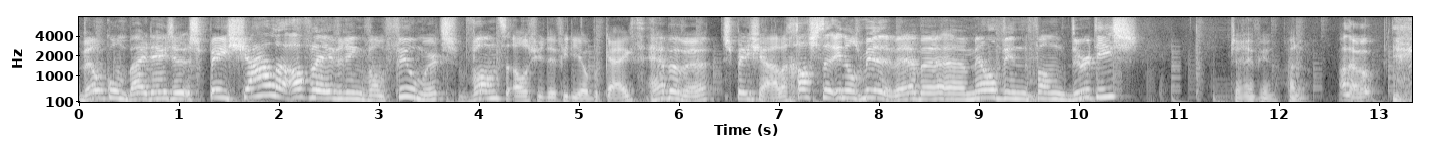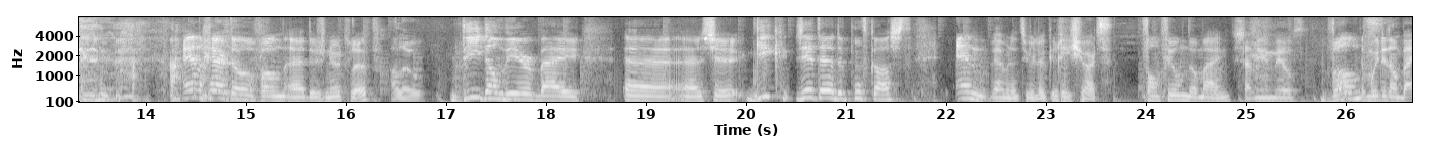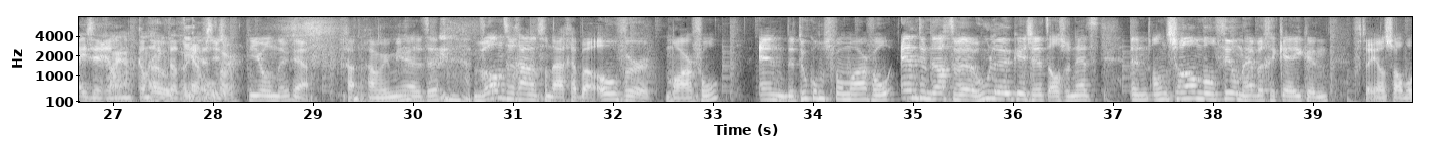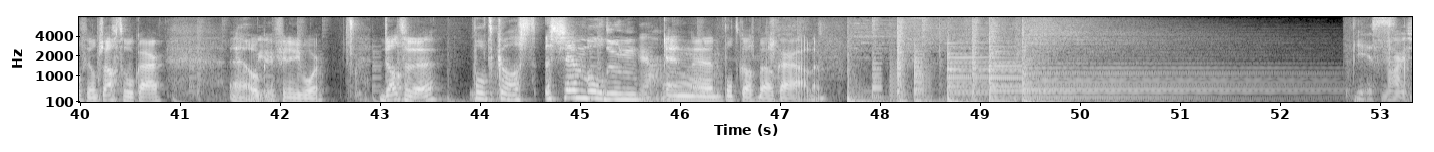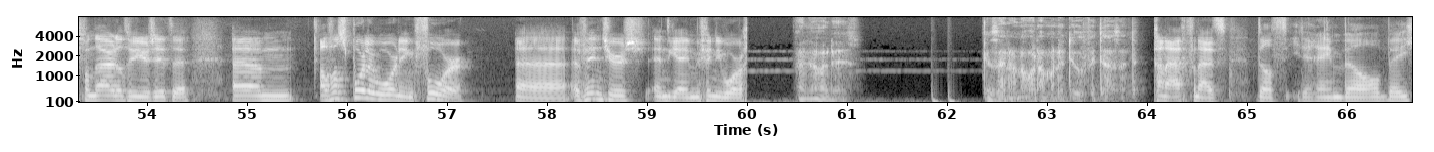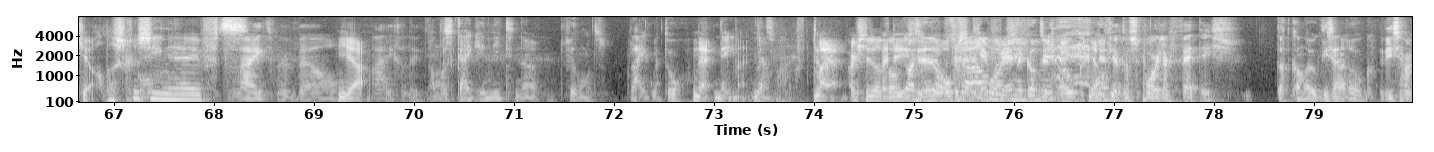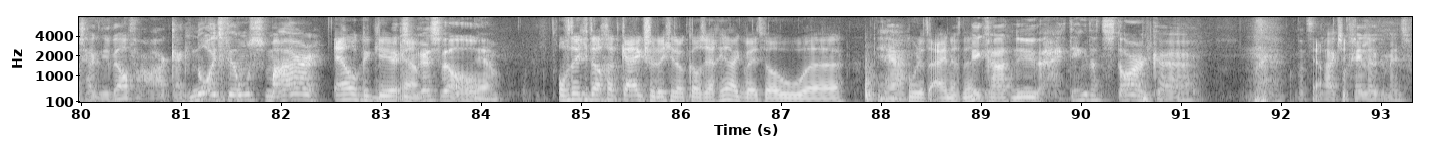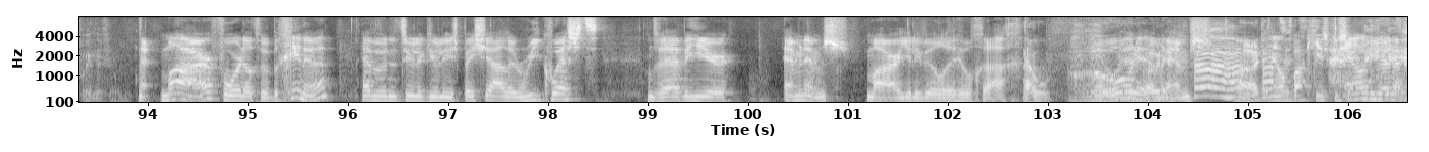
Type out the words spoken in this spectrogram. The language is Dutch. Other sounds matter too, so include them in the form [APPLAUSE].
Welkom bij deze speciale aflevering van Filmers. Want als je de video bekijkt, hebben we speciale gasten in ons midden. We hebben eh, Melvin van Dirties. Zeg even hallo. Hallo. [LAUGHS] En Gerto van eh Dus Nerd Club. Hallo. Die dan weer bij eh eh, Ze Geek zitten, de podcast. En we hebben natuurlijk Richard van Filmdomein. Staat nu in beeld. Want... Dat moet je er dan bij zeggen, Oh dan kan ik Oh, dat. Hieronder. Hieronder, ja. Gaan, gaan we weer meer editen. Want we gaan het vandaag hebben over Marvel. En de toekomst van Marvel. En toen dachten we, hoe leuk is het als we net een ensemblefilm hebben gekeken. Of twee ensemblefilms achter elkaar. Eh, ook. Infinity War. Dat we podcast Assemble doen. Ja. En eh, de podcast bij elkaar halen. Yes. Nice. Vandaar dat we hier zitten. Ehm, alvast spoiler warning voor eh, Avengers, Endgame, Infinity War. I know it is. Because I don't know what I'm going to do if it doesn't. We gaan er eigenlijk vanuit dat iedereen wel een beetje alles gezien heeft. Lijkt me wel, Ja. eigenlijk. Anders kijk je niet naar films. Lijkt me toch? Nee. Nee. Ja. Maar ja, als je dat Bij dan... deze- Als je de ook. Of je hebt een spoiler fetish. Dat kan ook. Die zijn er ook. Die zijn waarschijnlijk nu wel van, ah, kijk nooit films, maar Elke keer, ja. expres wel. Ja. Of dat je dan gaat kijken, zodat je dan kan zeggen... Ja, ik weet wel hoe, eh, Ja. hoe dat eindigde. Ik ga het nu, ik denk dat Stark, eh, [LAUGHS] dat Ja, lijkt me geen leuke mensen voor in de film. Nee, maar voordat we beginnen... hebben we natuurlijk jullie speciale request. Want we hebben hier M&M's. Maar jullie wilden heel graag Nou. rode M&M's. Oh, Een heel bakje speciaal.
